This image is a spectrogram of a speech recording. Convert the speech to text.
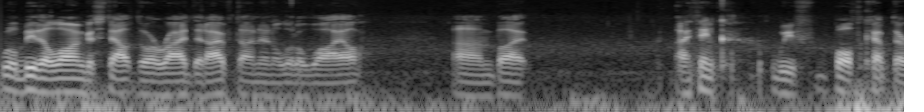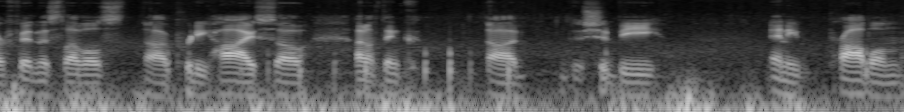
will be the longest outdoor ride that I've done in a little while. Um, but I think we've both kept our fitness levels uh, pretty high, so I don't think uh, there should be any problem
